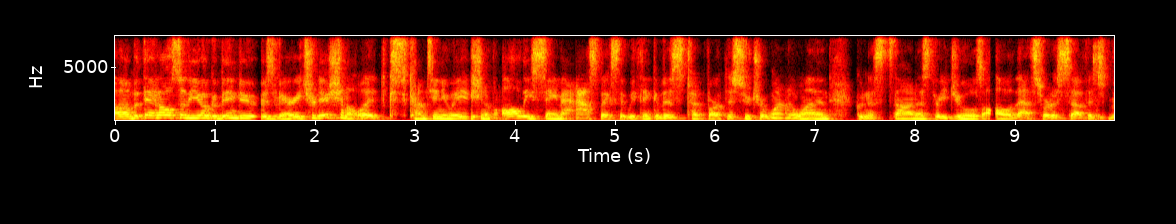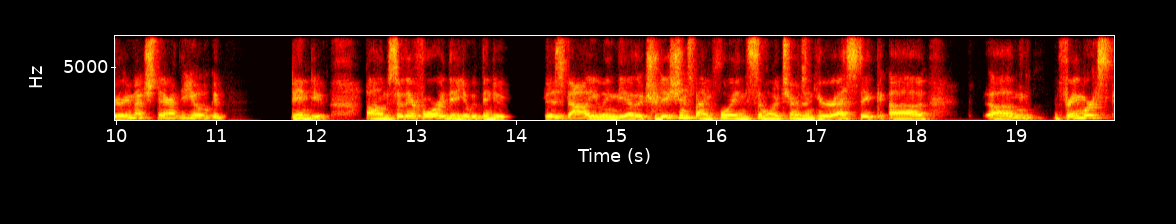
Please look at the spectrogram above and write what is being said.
Um, but then also the Yoga Bindu is very traditional. It's continuation of all these same aspects that we think of as Tattvartha Sutra 101, Gunasthanas, Three Jewels, all of that sort of stuff is very much there in the Yoga Bindu. Um, so therefore, the Yoga Bindu is valuing the other traditions by employing similar terms and heuristic uh, um, frameworks,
